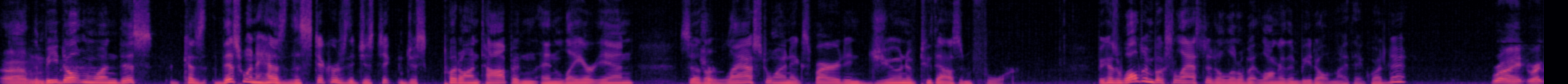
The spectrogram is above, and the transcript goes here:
Uh, the Um, B Dalton one this cuz this one has the stickers that just just put on top and and layer in. So Sure. the last one expired in June of 2004. Because Walden books lasted a little bit longer than B Dalton, I think, wasn't it? Right, right.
